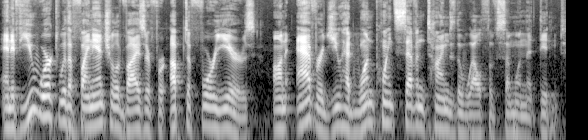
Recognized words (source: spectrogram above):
And if you worked with a financial advisor for up to four years, on average, you had 1.7 times the wealth of someone that didn't.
